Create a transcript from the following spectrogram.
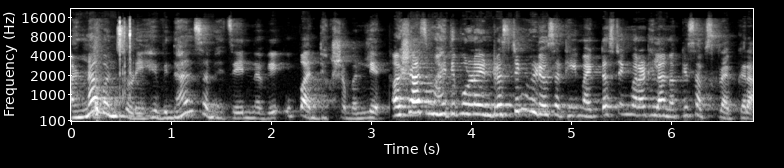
अण्णा बनसोडे हे विधानसभेचे नवे उपाध्यक्ष बनले अशाच माहितीपूर्ण इंटरेस्टिंग व्हिडिओसाठी माईक टेस्टिंग मराठीला नक्की सबस्क्राईब करा.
